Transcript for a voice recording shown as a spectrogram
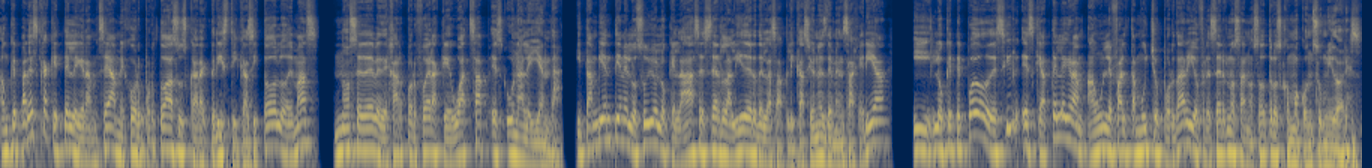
Aunque parezca que Telegram sea mejor por todas sus características y todo lo demás, no se debe dejar por fuera que WhatsApp es una leyenda. Y también tiene lo suyo lo que la hace ser la líder de las aplicaciones de mensajería. Y lo que te puedo decir es que a Telegram aún le falta mucho por dar y ofrecernos a nosotros como consumidores.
